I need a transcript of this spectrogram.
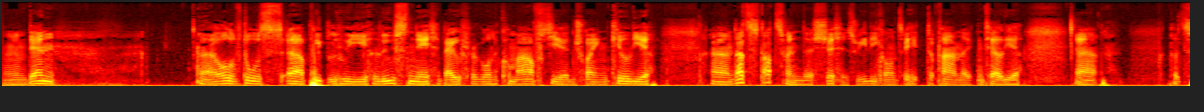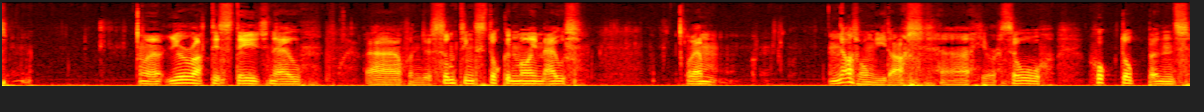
and then. Uh, all of those uh, people who you hallucinate about are going to come after you and try and kill you, and that's that's when the shit is really going to hit the fan. I can tell you, because uh, uh, you're at this stage now when there's something stuck in my mouth. Um, not only that, uh, you're so hooked up and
